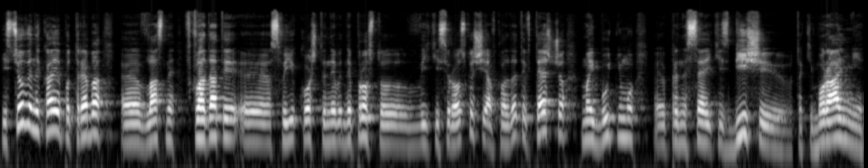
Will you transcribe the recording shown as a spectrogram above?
І з цього виникає потреба е, власне вкладати е, свої кошти не, просто в якісь розкоші, а вкладати в те, що в майбутньому е, принесе якісь більші такі моральні,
